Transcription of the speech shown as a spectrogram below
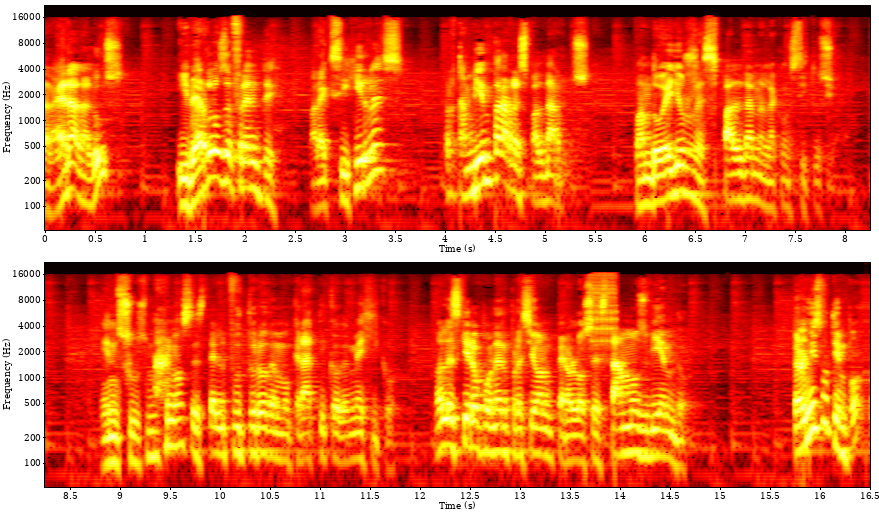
traer a la luz y verlos de frente para exigirles, pero también para respaldarlos, cuando ellos respaldan a la Constitución. En sus manos está el futuro democrático de México. No les quiero poner presión, pero los estamos viendo. Pero al mismo tiempo,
